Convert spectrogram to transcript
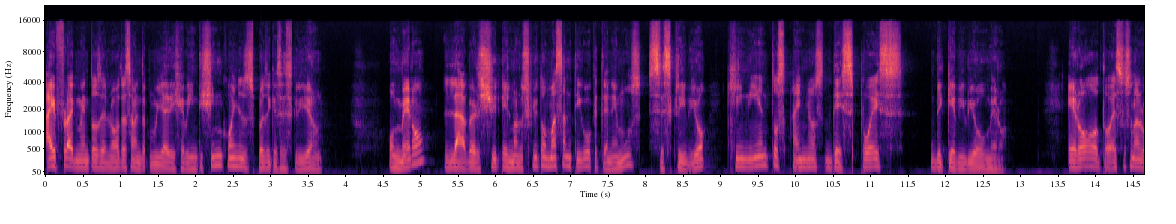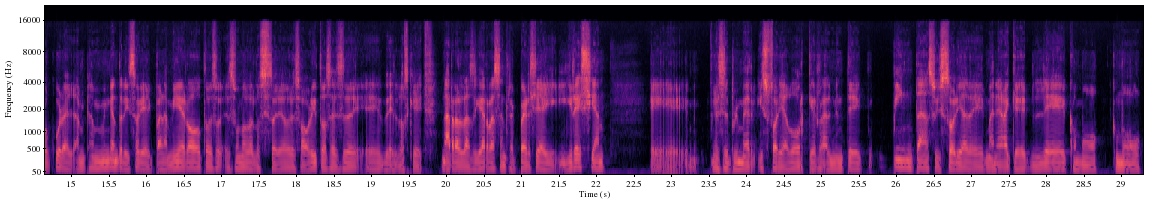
hay fragmentos del Nuevo Testamento, como ya dije, 25 años después de que se escribieron. Homero, la el manuscrito más antiguo que tenemos, se escribió 500 años después de que vivió Homero. Heródoto, eso es una locura. A mí, me encanta la historia y para mí Heródoto es, uno de los historiadores favoritos, es de, eh, los que narra las guerras entre Persia y, Grecia. Eh, es el primer historiador que realmente pinta su historia de manera que lee como, como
